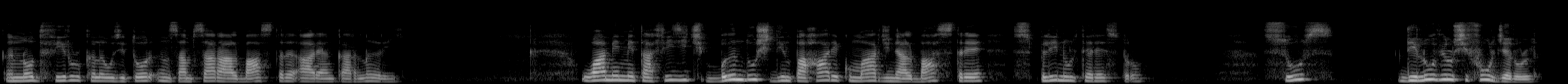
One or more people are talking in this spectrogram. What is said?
în nod firul călăuzitor în samsara albastră a încarnării. Oameni metafizici bânduși din pahare cu margini albastre splinul terestru. Sus, diluviul și fulgerul,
